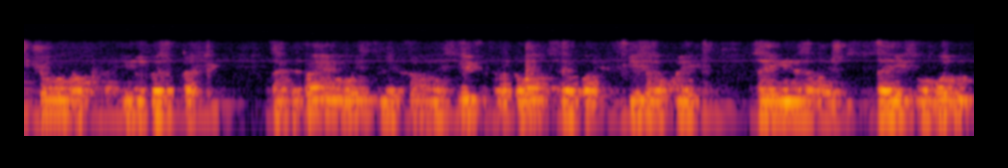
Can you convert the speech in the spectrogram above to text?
нічого про Україну без України. Закликаємо весь цивілізований світ згуртуватися в боротьбі за Україну, за її незалежність, за її свободу,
